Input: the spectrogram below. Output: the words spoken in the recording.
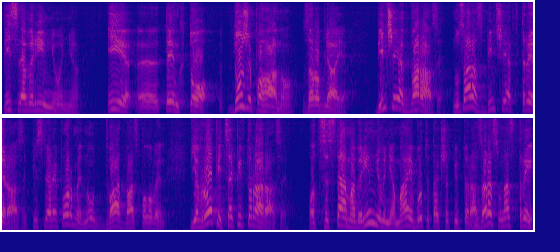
після вирівнювання, і е, тим, хто дуже погано заробляє, більше як два рази. Ну зараз більше як в три рази. Після реформи ну два-два з половиною. В Європі це півтора рази. От система вирівнювання має бути так, що півтора. Зараз у нас три.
